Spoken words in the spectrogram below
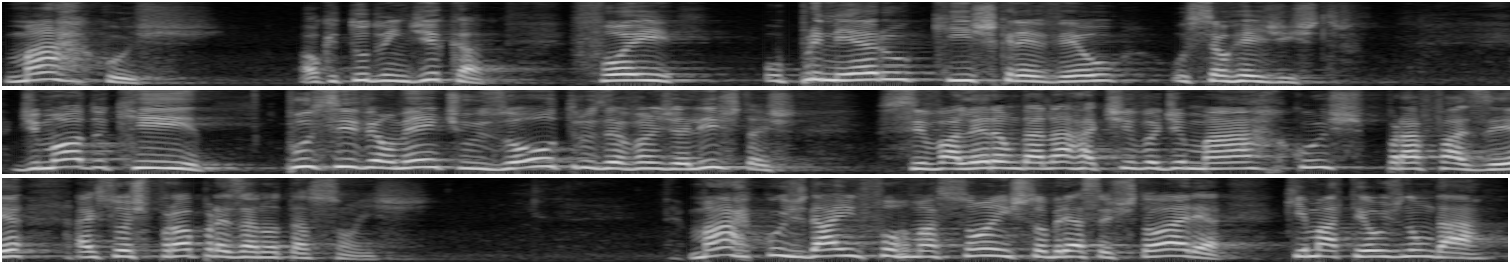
Marcos, ao que tudo indica, foi o primeiro que escreveu o seu registro. De modo que, possivelmente, os outros evangelistas se valeram da narrativa de Marcos para fazer as suas próprias anotações. Marcos dá informações sobre essa história que Mateus não dá.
